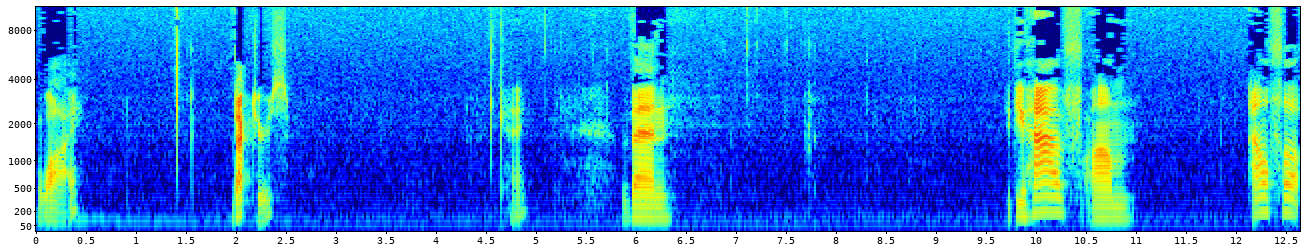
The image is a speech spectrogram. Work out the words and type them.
y, vectors. Okay. Then if you have um, alpha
